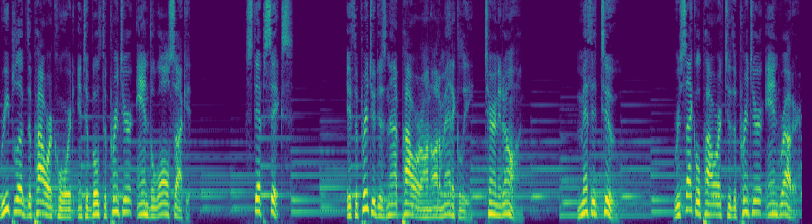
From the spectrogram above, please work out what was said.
Replug the power cord into both the printer and the wall socket. Step 6. If the printer does not power on automatically, turn it on. Method 2. Recycle power to the printer and router.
